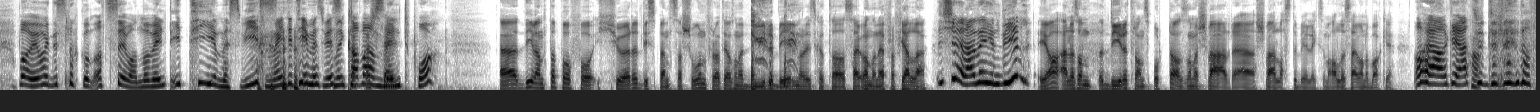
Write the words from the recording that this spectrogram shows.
var vi faktisk snakka om at sauene må vente. I timevis. Men hva var de vent på? Eh, de venter på å få kjøredispensasjon for at de har sånne dyrebil når de skal ta sauene ned fra fjellet. Kjører jeg med egen bil? Ja, Eller sånn dyretransport. Altså Sånn svær, eh, svær lastebil, liksom. Alle sauene baki. Å ja, OK, jeg trodde du mente at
